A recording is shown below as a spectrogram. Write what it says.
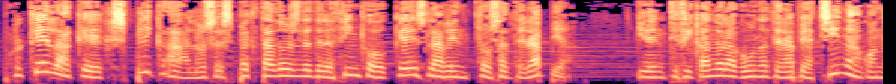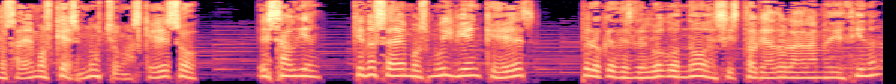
¿Por qué la que explica a los espectadores de Telecinco qué es la ventosa terapia, identificándola como una terapia china cuando sabemos que es mucho más que eso, es alguien que no sabemos muy bien qué es, pero que desde luego no es historiadora de la medicina?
